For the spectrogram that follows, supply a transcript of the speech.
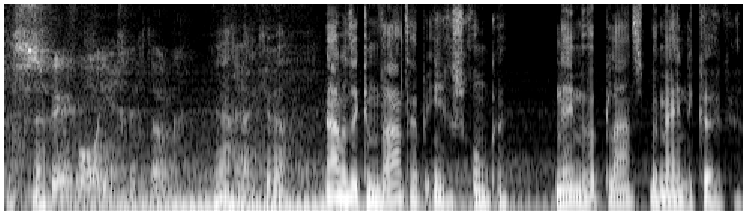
Dus, uh, Sfeervol ingericht ook. Ja, ja, dankjewel. Nadat ik hem water heb ingeschonken, nemen we plaats bij mij in de keuken.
